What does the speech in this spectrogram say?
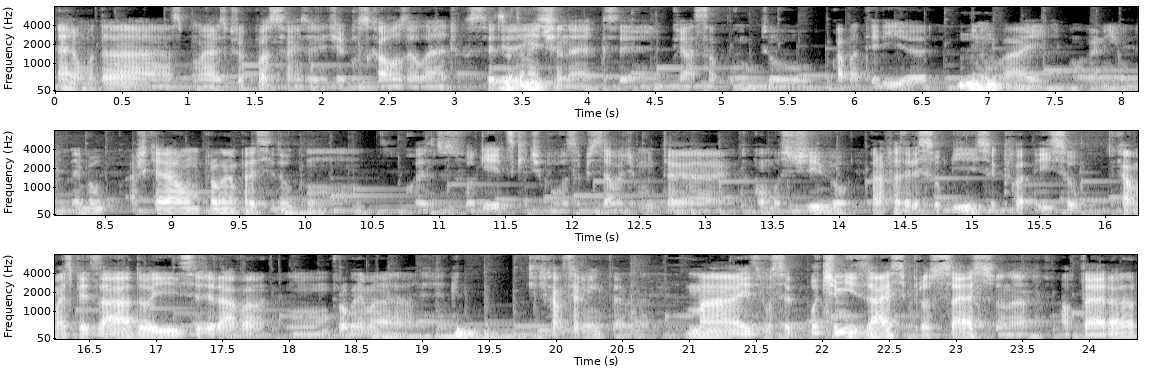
É, uma das maiores preocupações hoje em dia com os carros elétricos seria Exatamente. isso, né? Que você gasta muito com a bateria e não vai em lugar nenhum. Lembro, acho que era um problema parecido com coisa dos foguetes, que tipo, você precisava de muita combustível para fazer ele subir, isso, isso ficava mais pesado e você gerava um problema é, que ficava se alimentando, né? Mas você otimizar esse processo, né, altera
